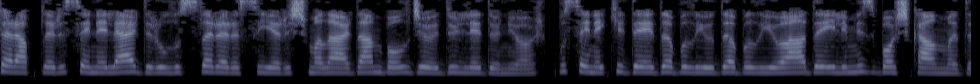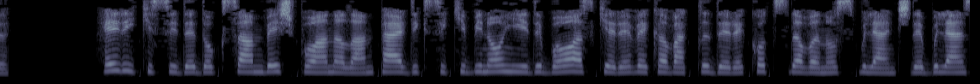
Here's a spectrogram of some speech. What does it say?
şarapları senelerdir uluslararası yarışmalardan bolca ödülle dönüyor. Bu seneki DWWA'da elimiz boş kalmadı. Her ikisi de 95 puan alan Perdix 2017 Boğazkere ve Kavaklı Dere Kots Davanos Blanche de Blens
